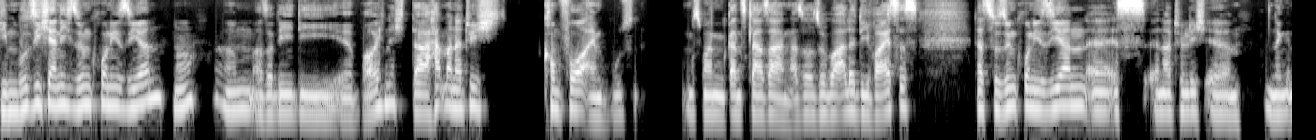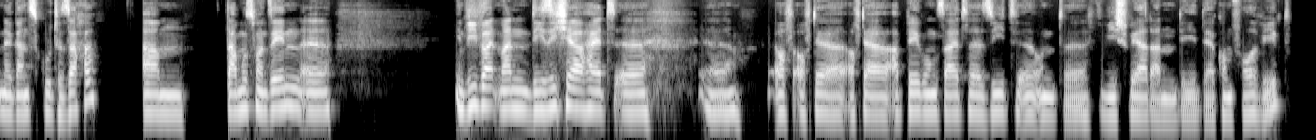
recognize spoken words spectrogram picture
die muss ich ja nicht synchronisieren. Ne? Ähm, also die, die äh, brauche ich nicht. Da hat man natürlich Komfort-Einbußen, muss man ganz klar sagen. Also so über alle Devices das zu synchronisieren, äh, ist natürlich äh, eine, eine ganz gute Sache. Ähm, da muss man sehen, äh, inwieweit man die Sicherheit äh, äh, auf, auf, der, auf der Abwägungsseite sieht äh, und äh, wie schwer dann die, der Komfort wiegt.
